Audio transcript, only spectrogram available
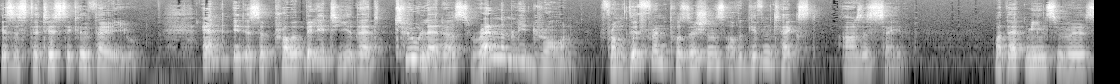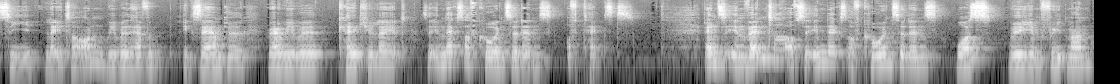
is a statistical value and it is a probability that two letters randomly drawn from different positions of a given text are the same. What that means we will see later on. We will have an example where we will calculate the index of coincidence of texts. And the inventor of the index of coincidence was William Friedman,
